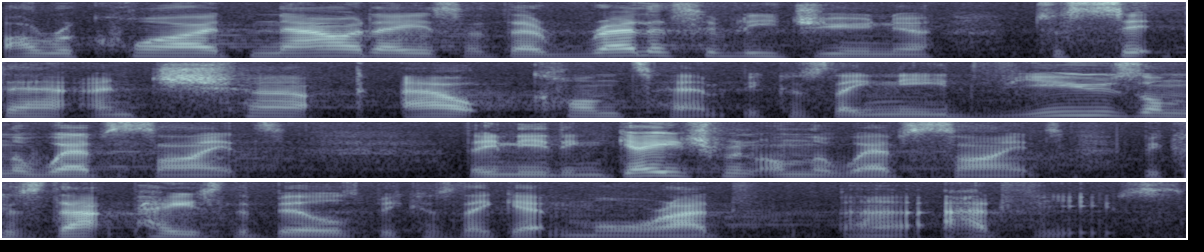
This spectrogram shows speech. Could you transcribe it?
are required nowadays, as they're relatively junior, to sit there and churn out content because they need views on the website, they need engagement on the website, because that pays the bills because they get more ad, uh, ad views.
